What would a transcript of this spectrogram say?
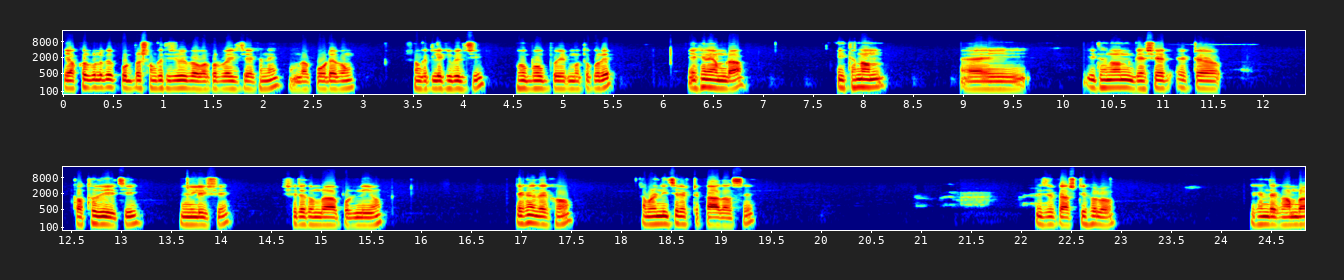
এই অক্ষরগুলোকে কোড বা সংকেত হিসেবে ব্যবহার করব এই যে এখানে, আমরা কোড এবং সংকেত লিখে ফেলছি, হুবহু বইয়ের মতো করে। এখানে আমরা ইথানন, এই ইথানন গ্যাসের একটা তথ্য দিয়েছি ইংলিশে, সেটা তোমরা পড়ে নিও। এখানে দেখো, আমরা নিচের একটা কাজ আছে। নিচের কাজটি হলো, এখানে দেখো আমরা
